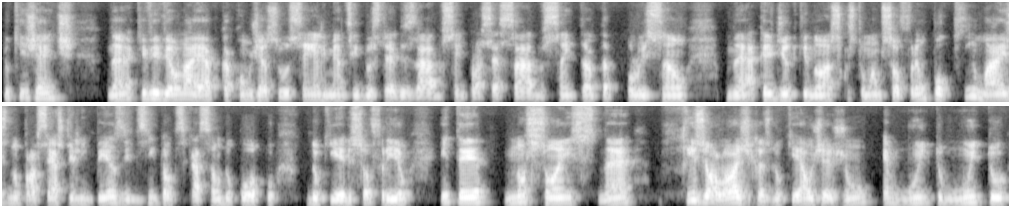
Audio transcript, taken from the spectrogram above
do que gente né, que viveu na época como Jesus, sem alimentos industrializados, sem processados, sem tanta poluição. Né? Acredito que nós costumamos sofrer um pouquinho mais no processo de limpeza e desintoxicação do corpo do que eles sofriam e ter noções né, fisiológicas do que é o jejum é muito, muito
